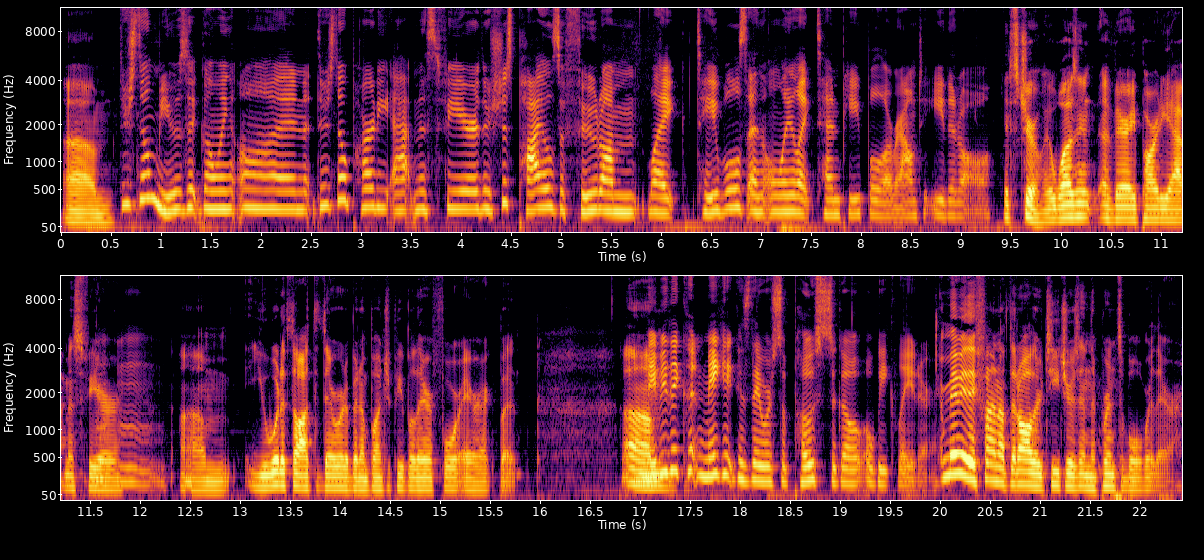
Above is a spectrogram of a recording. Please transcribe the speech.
Um, There's no music going on. There's no party atmosphere. There's just piles of food on like tables and only like 10 people around to eat it all. it's true. It wasn't a very party atmosphere. Um, you would have thought that there would have been a bunch of people there for Eric, but Um, Maybe they couldn't make it because they were supposed to go a week later. or maybe they found out that all their teachers and the principal were there.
